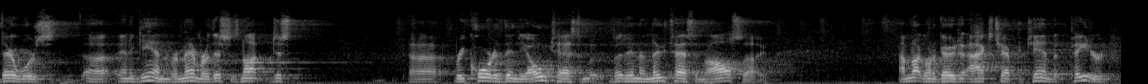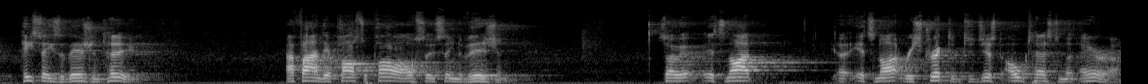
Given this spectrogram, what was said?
there was, uh, and again, remember, this is not just uh, recorded in the Old Testament, but in the New Testament also. I'm not going to go to Acts chapter 10, but Peter, he sees a vision too. I find the Apostle Paul also seen a vision. So it's not, uh, it's not restricted to just Old Testament era,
